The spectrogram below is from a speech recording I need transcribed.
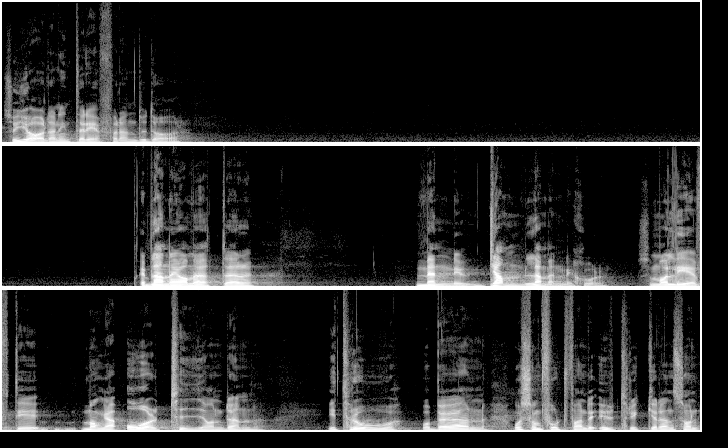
så gör den inte det förrän du dör. Ibland när jag möter människor, gamla människor som har levt i många årtionden i tro och bön och som fortfarande uttrycker en sån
